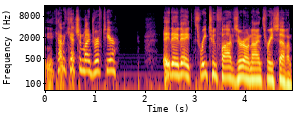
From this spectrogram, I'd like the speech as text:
you kind of catching my drift here? 888-325-0937.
